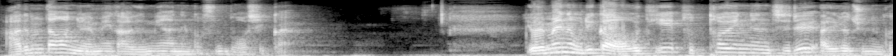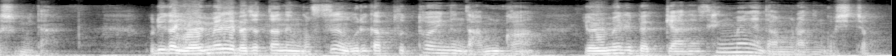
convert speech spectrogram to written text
아름다운 열매가 의미하는 것은 무엇일까요? 열매는 우리가 어디에 붙어 있는지를 알려주는 것입니다. 우리가 열매를 맺었다는 것은 우리가 붙어 있는 나무가 열매를 맺게 하는 생명의 나무라는 것이죠.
